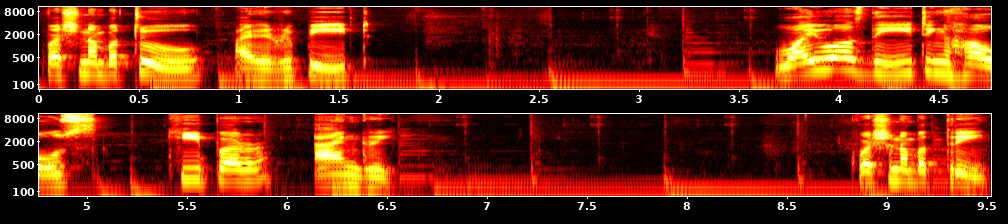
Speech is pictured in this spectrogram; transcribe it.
Question number two, I repeat. Why was the eating house keeper angry? Question number three.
